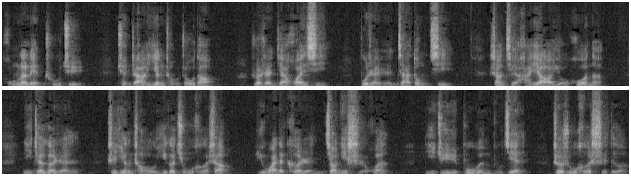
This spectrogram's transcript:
红了脸出去，全仗应酬周到。若人家欢喜，不忍人家动气，尚且还要有货呢。你这个人只应酬一个穷和尚，域外的客人叫你使唤，你句不闻不见，这如何使得？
